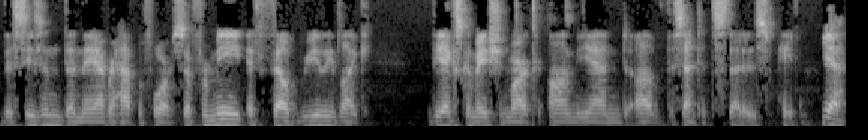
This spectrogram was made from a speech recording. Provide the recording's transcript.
this season than they ever have before. So for me, it felt really like the exclamation mark on the end of the sentence that is Haven. Yeah.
